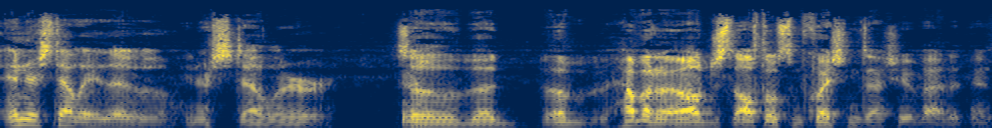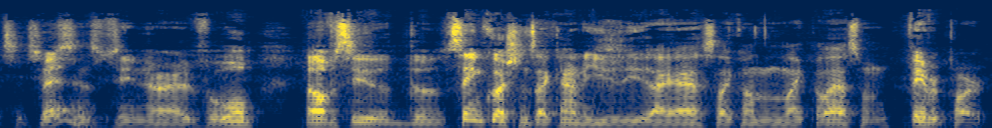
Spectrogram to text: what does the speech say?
Interstellar though. Interstellar. So the uh, how about uh, I'll just I'll throw some questions at you about it then since you Yeah. since you've seen it. All right. Well, obviously the, the same questions I kind of usually I ask like on like the last one. Favorite part.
